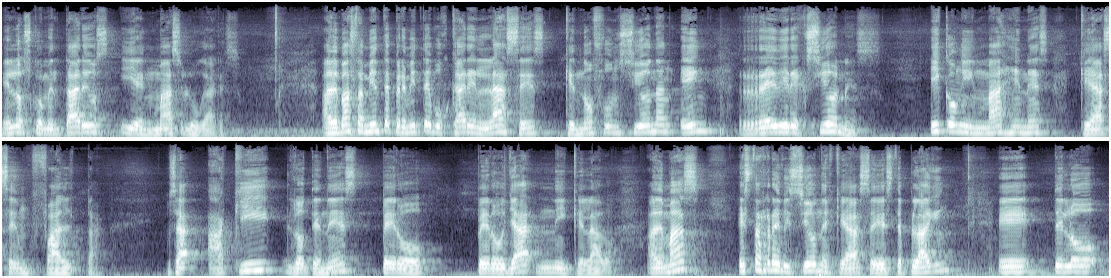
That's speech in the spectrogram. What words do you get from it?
en los comentarios y en más lugares. Además también te permite buscar enlaces que no funcionan en redirecciones y con imágenes que hacen falta. O sea, aquí lo tenés, pero, pero ya niquelado. Además, estas revisiones que hace este plugin eh, te, lo,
